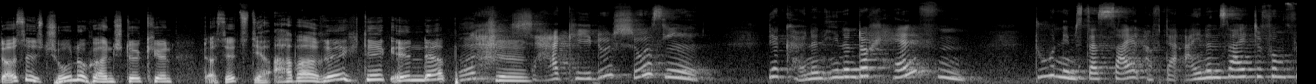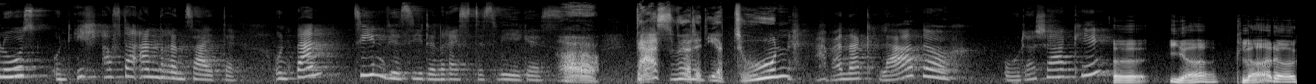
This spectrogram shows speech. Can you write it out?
das ist schon noch ein Stückchen. Da sitzt ihr aber richtig in der Patsche. Shaki, du Schussel. Wir können ihnen doch helfen. Du nimmst das Seil auf der einen Seite vom Floß und ich auf der anderen Seite. Und dann ziehen wir sie den Rest des Weges. Das würdet ihr tun? Aber na klar doch. Oder, Shaki? Äh, ja, klar doch.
